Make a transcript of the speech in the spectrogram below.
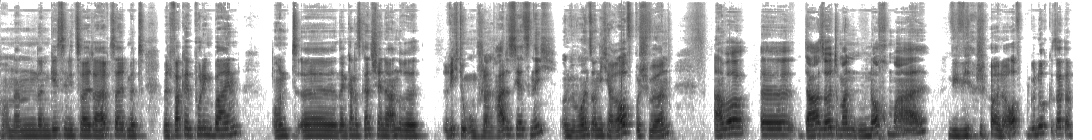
Und dann, dann gehst du in die zweite Halbzeit mit, mit Wackelpuddingbein und äh, dann kann das ganz schnell eine andere Richtung umschlagen. Hat es jetzt nicht und wir wollen es auch nicht heraufbeschwören, aber äh, da sollte man nochmal, wie wir schon oft genug gesagt haben,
